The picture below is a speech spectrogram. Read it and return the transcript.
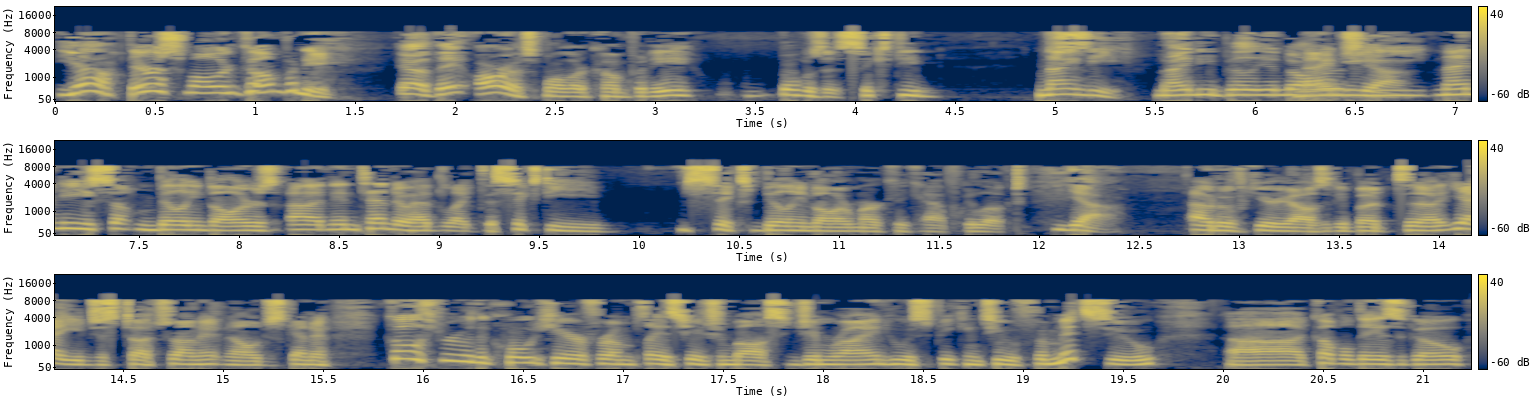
Yeah. They're a smaller company. Yeah. They are a smaller company. What was it? 60, 90. 90 billion dollars? 90, Yeah. 90 something billion dollars. Uh, Nintendo had like the 66 billion dollar market cap we looked Yeah. Out of curiosity. But, uh, yeah, you just touched on it and I'll just kind of go through the quote here from PlayStation boss Jim Ryan, who was speaking to Famitsu, uh, a couple days ago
